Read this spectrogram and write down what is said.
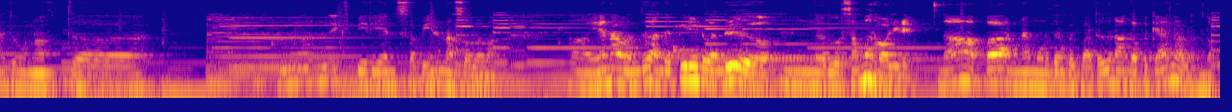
அது one of the cruel experience அப்படின்னு நான் சொல்லலாம். ஏன்னா வந்து அந்த பீரியட் வந்து அது ஒரு சம்மர் ஹாலிடே நான் அப்பா அண்ணன் மூணு பேரும் போய் பார்த்தது நாங்கள் அப்போ கேரளாவில் இருந்தோம்.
